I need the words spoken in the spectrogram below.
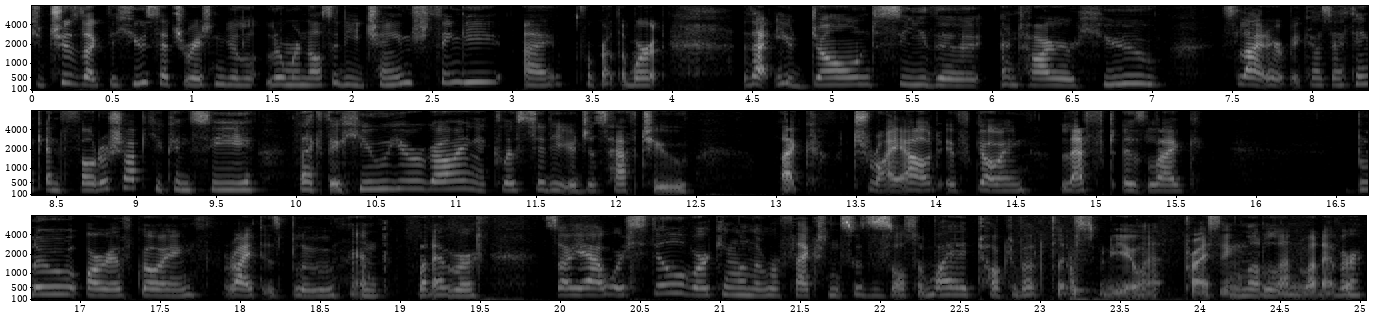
you choose like the hue, saturation, your luminosity change thingy, I forgot the word, that you don't see the entire hue slider because I think in Photoshop you can see like the hue you're going. In Clip Studio you just have to like try out if going left is like blue or if going right is blue and whatever. So yeah, we're still working on the reflections. This is also why I talked about Clip Studio pricing model and whatever.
